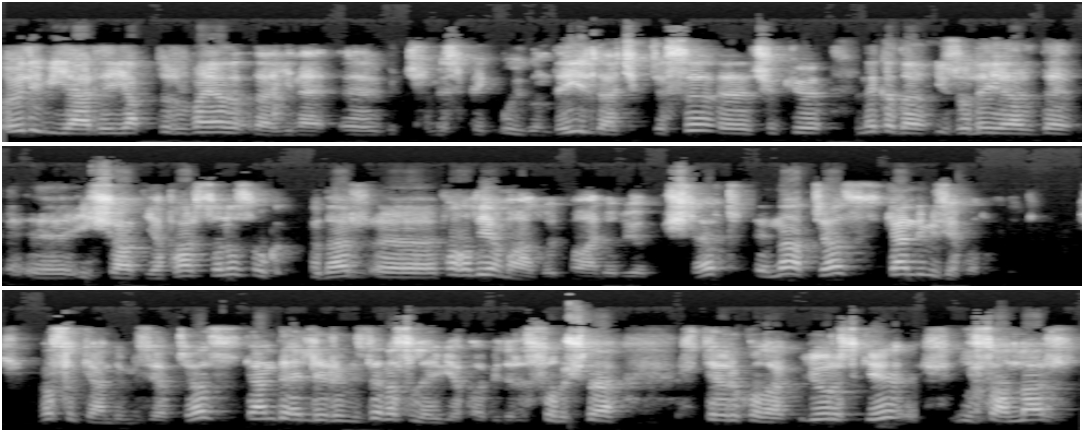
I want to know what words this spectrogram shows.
öyle bir yerde yaptırmaya da yine e, bütçemiz pek uygun değildi açıkçası. E, çünkü ne kadar izole yerde e, inşaat yaparsanız o kadar e, pahalıya mal, mal oluyor işler. E, ne yapacağız? Kendimiz yapalım. Nasıl kendimiz yapacağız? Kendi ellerimizle nasıl ev yapabiliriz? Sonuçta teorik olarak biliyoruz ki insanlar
